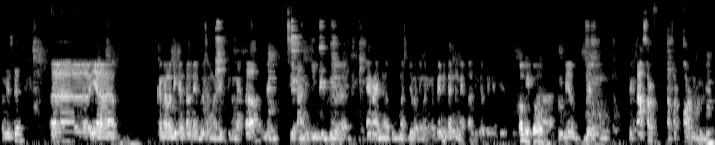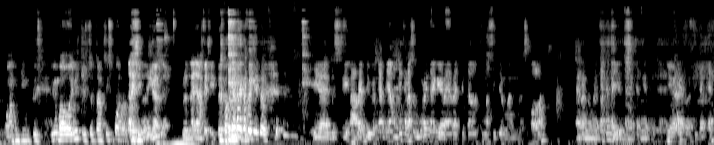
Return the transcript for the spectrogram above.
Habis itu eh ya karena lebih kentalnya gue sama death metal dan si Anggi juga eranya tuh mas zaman zaman ngeband kan metal juga bandnya dia tuh. Oh gitu. Nah, dulu dia band band cover cover corn dulu dia. Oh anjing tuh ini bawa ini tuh transistor. Anjing, enggak, enggak. belum nggak nyampe situ. oh nggak sampai situ. Iya terus si Alen juga kan ya mungkin karena seumuran kali di era-era kita waktu masih zaman sekolah era nu metal kan kayak gitu macam gitu. Iya. ya berarti kan eh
